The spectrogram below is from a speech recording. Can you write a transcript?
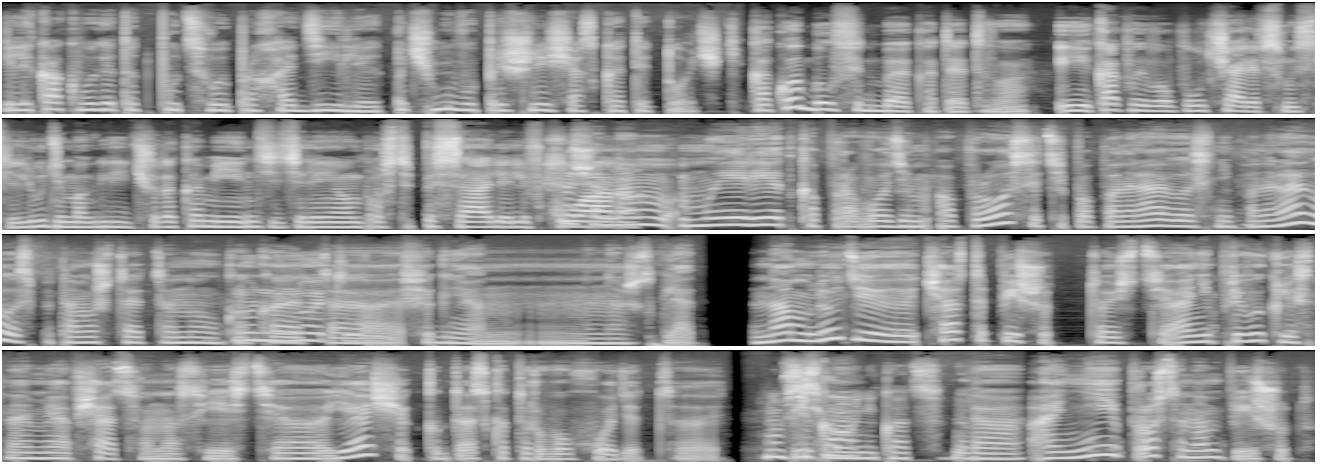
или как вы этот путь свой проходили, почему вы пришли сейчас к этой точке. Какой был фидбэк от этого? И как вы его получали? В смысле, люди могли что-то комментить, или вам просто писали, или в Слушай, кулуарах? нам, мы редко проводим опросы, типа понравилось, не понравилось, потому что это, ну, Ну, ну, какая-то это- фигня, на наш взгляд. Нам люди часто пишут, то есть они привыкли с нами общаться. У нас есть э, ящик, да, с которого уходят э, Ну, все Письма? коммуникации, да. Да. Они просто нам пишут.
